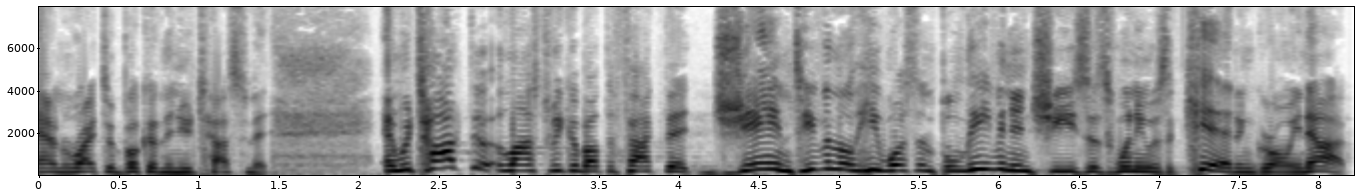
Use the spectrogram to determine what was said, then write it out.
and writes a book of the New Testament. And we talked uh, last week about the fact that James, even though he wasn't believing in Jesus when he was a kid and growing up,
